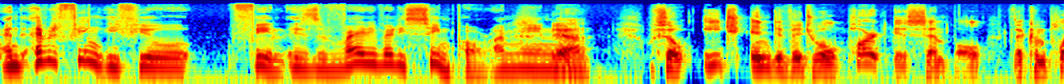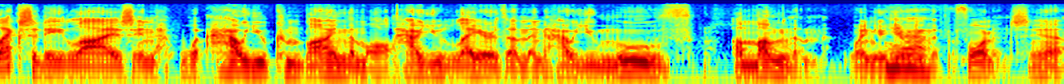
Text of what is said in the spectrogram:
and everything if you feel is very very simple. I mean yeah. so each individual part is simple. The complexity lies in how you combine them all how you layer them and how you move among them when you're doing the performance. Yeah.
